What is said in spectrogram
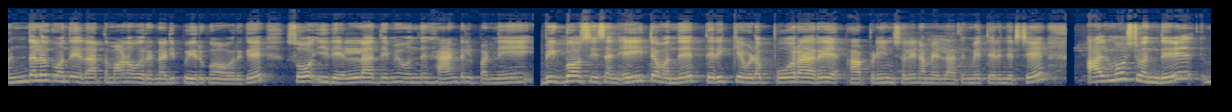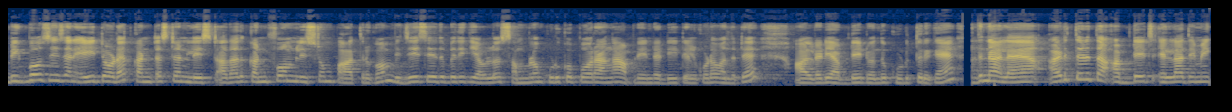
அந்தளவுக்கு வந்து யதார்த்தமான ஒரு நடிப்பு இருக்கும் அவருக்கு. ஸோ இது எல்லாத்தையுமே வந்து ஹேண்டில் பண்ணி பிக் பாஸ் சீசன் எயிட்டை வந்து தெரிக்க விட போகிறாரு அப்படின்னு சொல்லி நம்ம எல்லாத்துக்குமே தெரிஞ்சிருச்சு. ஆல்மோஸ்ட் வந்து பிக் பாஸ் சீசன் எயிட்டோட கண்டஸ்டன்ட் லிஸ்ட் அதாவது கன்ஃபார்ம் லிஸ்ட்டும் பார்த்துருக்கோம். விஜய் சேதுபதிக்கு எவ்வளோ சம்பளம் கொடுக்க போகிறாங்க அப்படின்ற டீட்டெயில் கூட வந்துட்டு ஆல்ரெடி அப்டேட் வந்து கொடுத்துருக்கேன். அதனால அடுத்தடுத்த அப்டேட்ஸ் எல்லாத்தையுமே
